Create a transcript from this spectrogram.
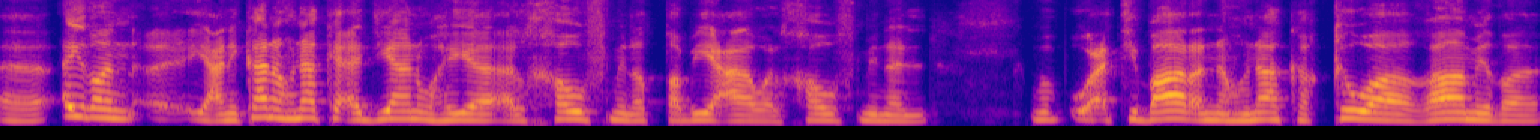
آه، أيضا آه، يعني كان هناك أديان وهي الخوف من الطبيعة والخوف من ال... واعتبار أن هناك قوى غامضة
